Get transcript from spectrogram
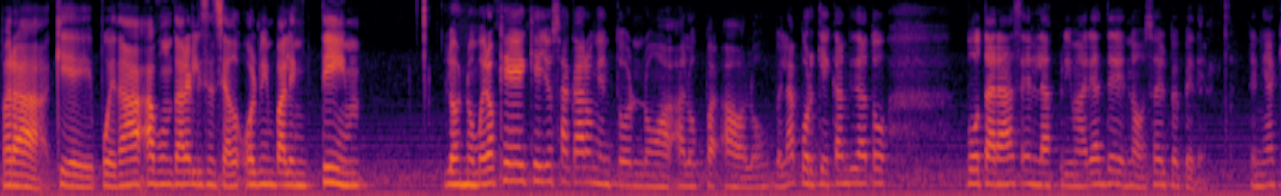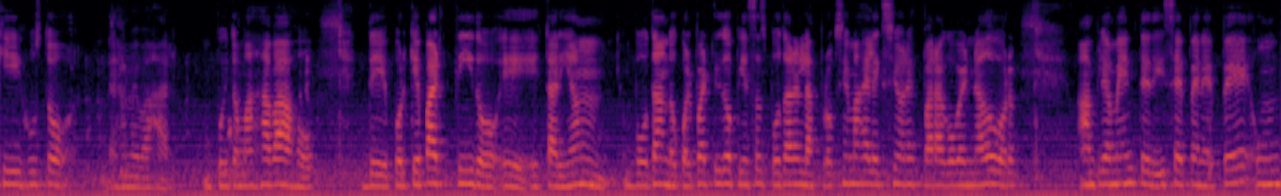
para que pueda abundar el licenciado Olvin Valentín los números que, ellos sacaron en torno a, los, a los, ¿verdad? ¿Por qué candidato votarás en las primarias de, no, eso es el PPD. Tenía aquí justo, déjame bajar un poquito más abajo, de por qué partido eh, estarían votando, cuál partido piensas votar en las próximas elecciones para gobernador. Ampliamente dice PNP un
